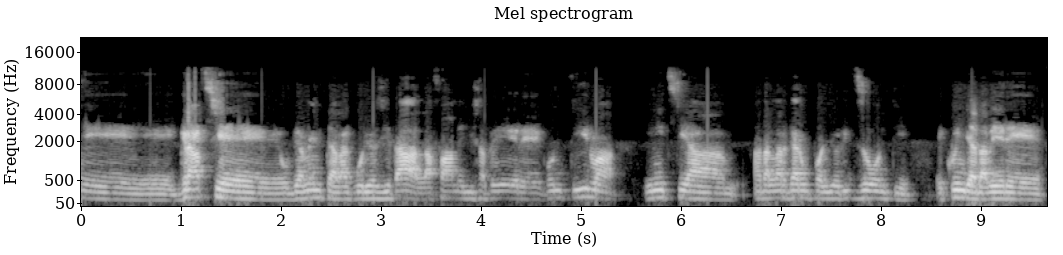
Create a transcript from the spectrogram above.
eh, grazie ovviamente alla curiosità, alla fame di sapere continua, inizia ad allargare un po' gli orizzonti e quindi ad avere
